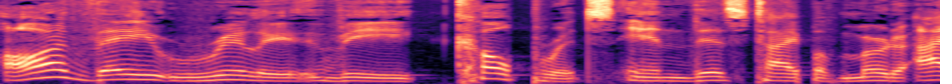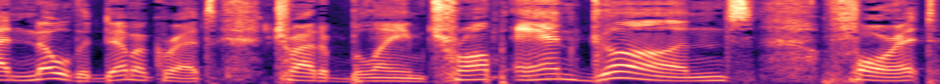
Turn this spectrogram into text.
are they really the culprits in this type of murder. I know the Democrats try to blame Trump and guns for it,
